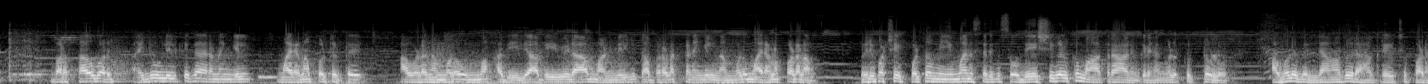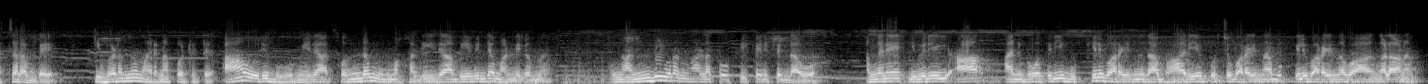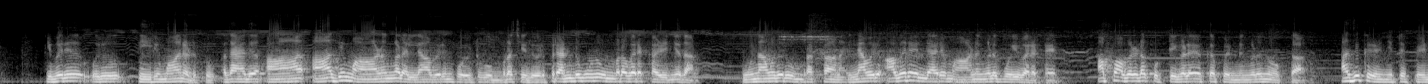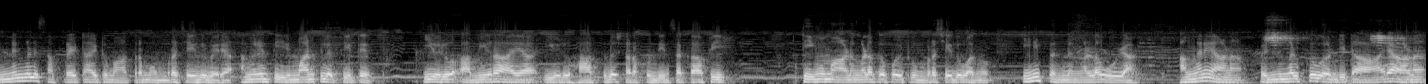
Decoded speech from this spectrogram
ഭർത്താവ് പറഞ്ഞു അതിന്റെ ഉള്ളിലേക്ക് കയറണമെങ്കിൽ മരണപ്പെട്ടിട്ട് അവിടെ നമ്മുടെ ഉമ്മ ഖദീജ ബീവിയുടെ ആ മണ്ണിൽ കബറടക്കണമെങ്കിൽ നമ്മൾ മരണപ്പെടണം. ഒരു പക്ഷേ ഇപ്പോഴത്തെ നിയമം അനുസരിച്ച് സ്വദേശികൾക്ക് മാത്രമേ അനുഗ്രഹങ്ങൾ കിട്ടുള്ളൂ. അവൾ വല്ലാതെ ഒരു ആഗ്രഹിച്ചു പടച്ച റബ്ബേ ഇവിടെ നിന്ന് മരണപ്പെട്ടിട്ട് ആ ഒരു ഭൂമിയിൽ ആ സ്വന്തം ഉമ്മ ഖദീജ ബീവിന്റെ മണ്ണിലൊന്ന് ഒന്ന് അന്തി ഉറങ്ങാനുള്ള തോഫീക്ക് എനിക്കുണ്ടാവുമോ അങ്ങനെ ഇവർ ആ അനുഭവത്തിൽ ഈ ബുക്കിൽ പറയുന്നത് ആ ഭാര്യയെക്കുറിച്ച് പറയുന്ന ബുക്കിൽ പറയുന്ന ഭാഗങ്ങളാണ് ഇവർ ഒരു തീരുമാനമെടുത്തു. അതായത് ആ- ആദ്യം ആണുങ്ങൾ എല്ലാവരും പോയിട്ട് ഉംറ ചെയ്തു. വരും ഇപ്പൊ രണ്ട് മൂന്ന് ഉംറ വരെ കഴിഞ്ഞതാണ്. മൂന്നാമതൊരു ഉംറക്കാണ്. എല്ലാവരും അവരെല്ലാവരും ആണുങ്ങൾ പോയി വരട്ടെ. അപ്പൊ അവരുടെ കുട്ടികളെയൊക്കെ പെണ്ണുങ്ങൾ നോക്കുക. അത് കഴിഞ്ഞിട്ട് പെണ്ണുങ്ങൾ സെപ്പറേറ്റ് ആയിട്ട് മാത്രം ഉംറ ചെയ്ത് വരിക അങ്ങനെ ഒരു തീരുമാനത്തിലെത്തിയിട്ട് ഈ ഒരു അമീറായ ഈ ഒരു ഹാഫിദ് ഷറഫുദ്ദീൻ സക്കാഫി ടീമും ആണുങ്ങളൊക്കെ പോയിട്ട് ഉംറ ചെയ്ത് വന്നു. ഇനി പെണ്ണുങ്ങളുടെ ഊഴാണ്. അങ്ങനെയാണ് പെണ്ണുങ്ങൾക്ക് വേണ്ടിയിട്ട് ആരാണ്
